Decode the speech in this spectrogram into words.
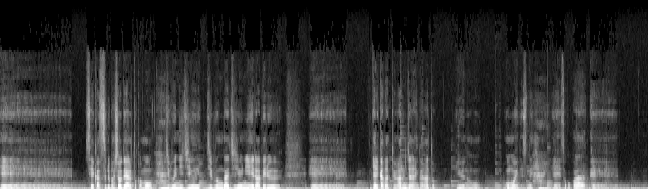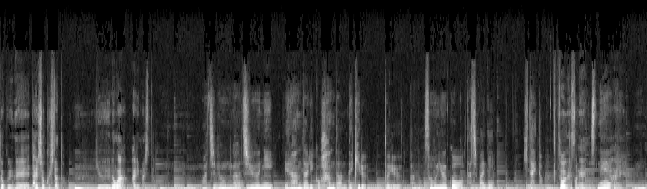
えー、生活する場所であるとかも、はい、自分に自由自分が自由に選べる、えー、やり方っていうのがあるんじゃないかなというのも思いですね、はい、えー、そこから、えー独えー、退職したというのがありました。まあ、自分が自由に選んだりこう判断できるというあのそういうこう立場にきたいと。いうですね。ですね。はい。うん、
